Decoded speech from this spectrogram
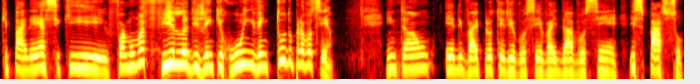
que parece que forma uma fila de gente ruim e vem tudo para você. Então, ele vai proteger você, vai dar você espaço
